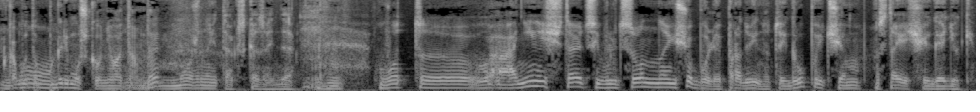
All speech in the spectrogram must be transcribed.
Как будто погремушка у него там, да? Можно и так сказать, да. Угу вот э, они считаются эволюционно еще более продвинутой группой, чем настоящие гадюки.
